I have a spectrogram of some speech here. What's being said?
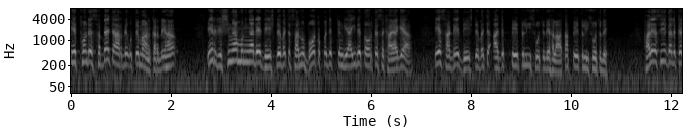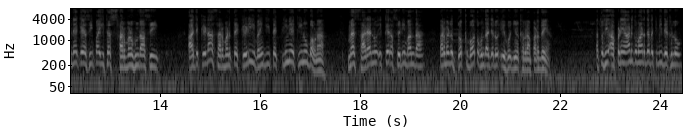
ਇੱਥੋਂ ਦੇ ਸੱਭਿਆਚਾਰ ਦੇ ਉੱਤੇ ਮਾਣ ਕਰਦੇ ਹਾਂ। ਇਹ ਰਿਸ਼ੀਆਂ ਮੁਨੀਆਂ ਦੇ ਦੇਸ਼ ਦੇ ਵਿੱਚ ਸਾਨੂੰ ਬਹੁਤ ਕੁਝ ਚੰਗਿਆਈ ਦੇ ਤੌਰ ਤੇ ਸਿਖਾਇਆ ਗਿਆ। ਇਹ ਸਾਡੇ ਦੇਸ਼ ਦੇ ਵਿੱਚ ਅੱਜ ਪੇਤਲੀ ਸੋਚ ਦੇ ਹਾਲਾਤ ਆ, ਪੇਤਲੀ ਸੋਚ ਦੇ। ਹਾਲੇ ਅਸੀਂ ਇਹ ਗੱਲ ਕਹਿੰਦੇ ਕਿ ਅਸੀਂ ਭਾਈ ਇੱਥੇ ਸਰਵਣ ਹੁੰਦਾ ਸੀ। ਅੱਜ ਕਿਹੜਾ ਸਰਵਣ ਤੇ ਕਿਹੜੀ ਵਹਿੰਗੀ ਤੇ ਕਿਹਨੇ ਕਿਹਨੂੰ ਭਾਉਣਾ? ਮੈਂ ਸਾਰਿਆਂ ਨੂੰ ਇੱਕੇ ਰਸੇ ਨਹੀਂ ਮੰਨਦਾ ਪਰ ਮੈਨੂੰ ਦੁੱਖ ਬਹੁਤ ਹੁੰਦਾ ਜਦੋਂ ਇਹੋ ਜਿਹੀਆਂ ਖਬਰਾਂ ਪੜ੍ਹਦੇ ਆ ਆ ਤੁਸੀਂ ਆਪਣੇ ਆਂਢ ਗੁਆਂਢ ਦੇ ਵਿੱਚ ਵੀ ਦੇਖ ਲਓ,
